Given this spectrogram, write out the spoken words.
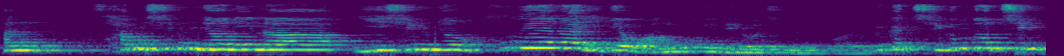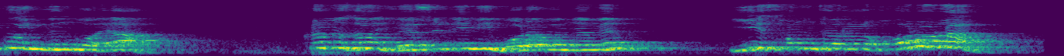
한 30 년이나 20년 후에나 이게 완공이 되어지는 거예요. 그러니까 지금도 짓고 있는 거야. 그러면서 예수님이 뭐라고 했냐면 이 성전을 헐어라.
